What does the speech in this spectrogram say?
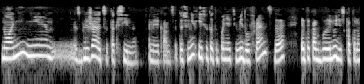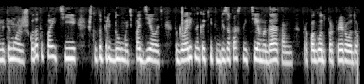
Но они не сближаются так сильно, американцы. То есть у них есть вот это понятие middle friends, да, это как бы люди, с которыми ты можешь куда-то пойти, что-то придумать, поделать, поговорить на какие-то безопасные темы, да, там, про погоду, про природу.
